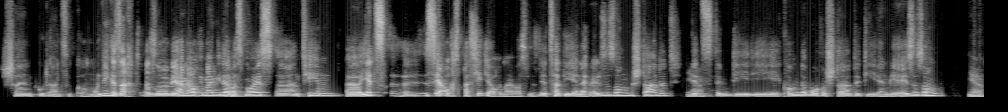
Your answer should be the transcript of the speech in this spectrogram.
scheint gut anzukommen. Und wie gesagt, also wir haben ja auch immer wieder was Neues äh, an Themen. Äh, jetzt ist ja auch, es passiert ja auch immer was. Jetzt hat die NFL-Saison gestartet. Ja. Jetzt die, die kommende Woche startet die NBA-Saison. Ja.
